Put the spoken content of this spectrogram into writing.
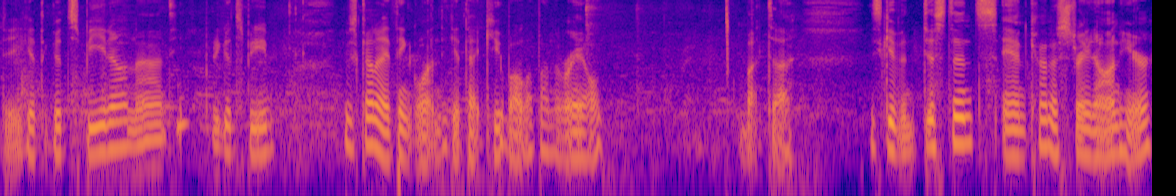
Did he get the good speed on that? Pretty good speed. He was kind of, I think, wanting to get that cue ball up on the rail. But uh, he's given distance and kind of straight on here.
